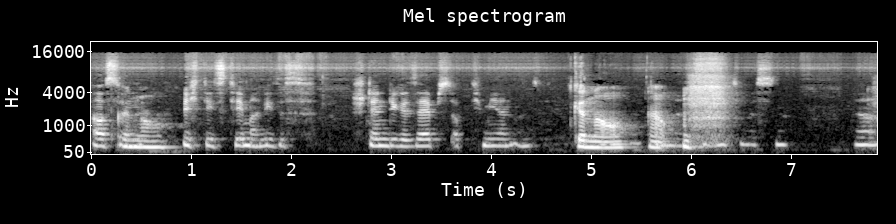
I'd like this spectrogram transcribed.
auch so genau. ein wichtiges Thema, dieses ständige Selbstoptimieren und Genau, ja. Ja.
